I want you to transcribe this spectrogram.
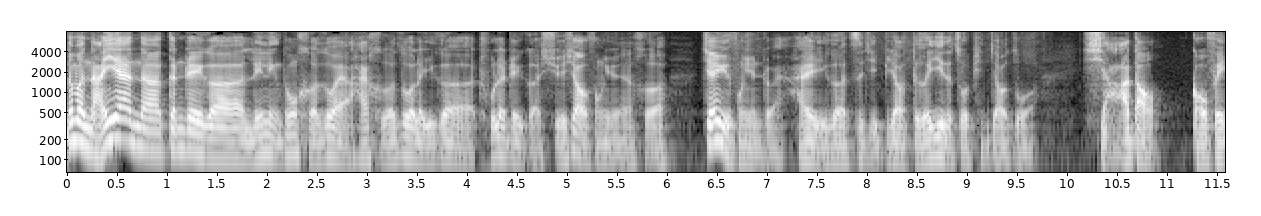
那么南燕呢，跟这个林岭东合作呀，还合作了一个除了这个《学校风云》和《监狱风云》之外，还有一个自己比较得意的作品，叫做《侠盗高飞》。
